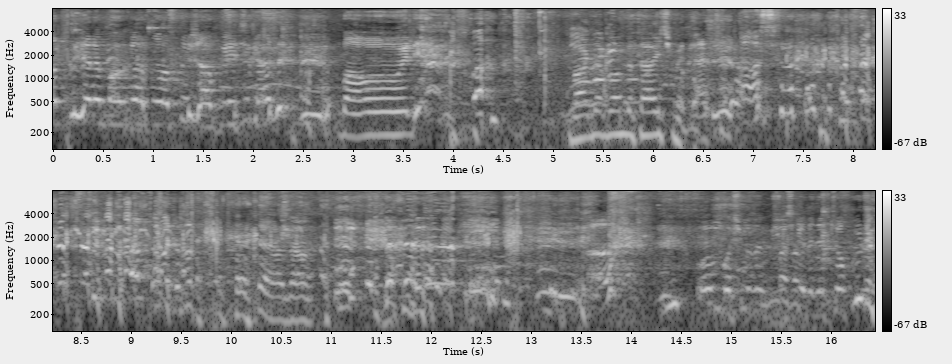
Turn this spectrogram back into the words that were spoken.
Attı yere pankartı attı şapkayı çıkardı. Diye. Bardak onda daha içmedi. Ağzına. Adam. Oğlum başımıza bir iş gelecek çok gülüyor.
